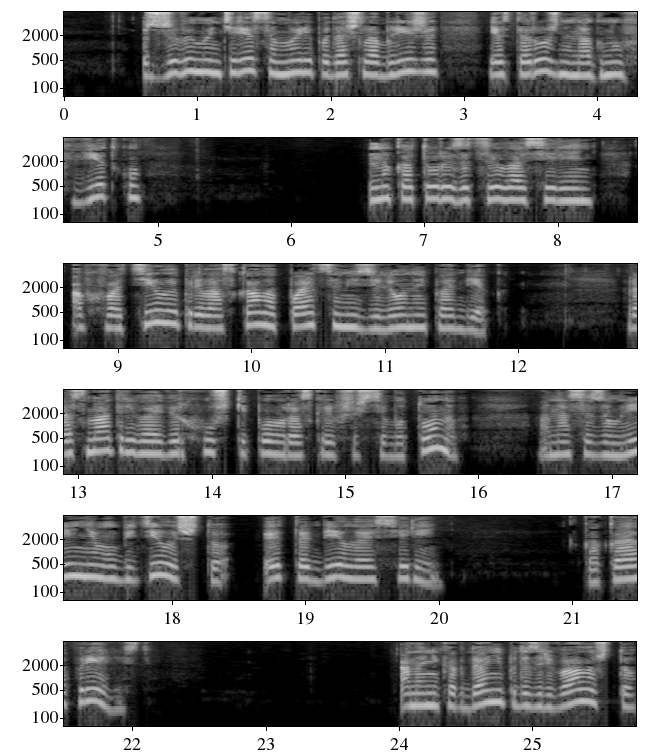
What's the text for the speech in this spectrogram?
— с живым интересом Мэри подошла ближе и, осторожно нагнув ветку, на которой зацвела сирень, обхватила и приласкала пальцами зеленый побег. Рассматривая верхушки полураскрывшихся бутонов, она с изумлением убедилась, что это белая сирень. Какая прелесть! Она никогда не подозревала, что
